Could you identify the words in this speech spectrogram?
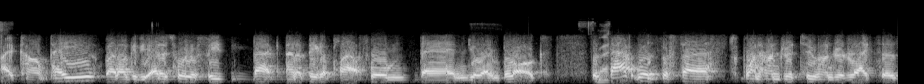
I can't pay you, but I'll give you editorial feedback and a bigger platform than your own blog. But Right. that was the first 100, 200 writers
